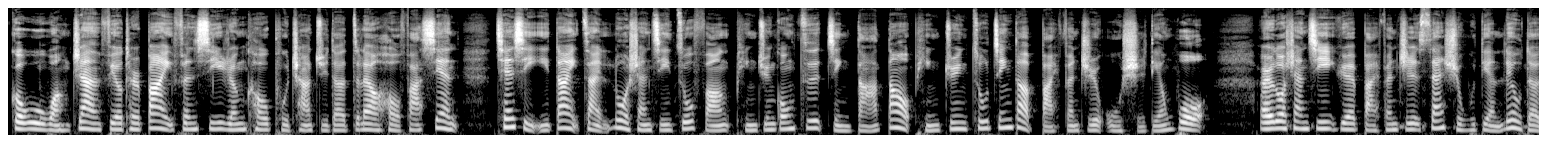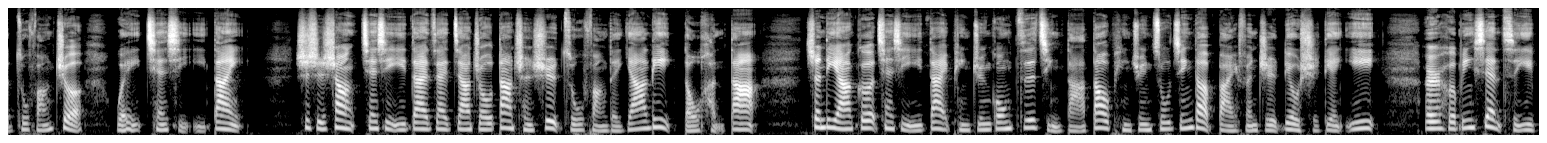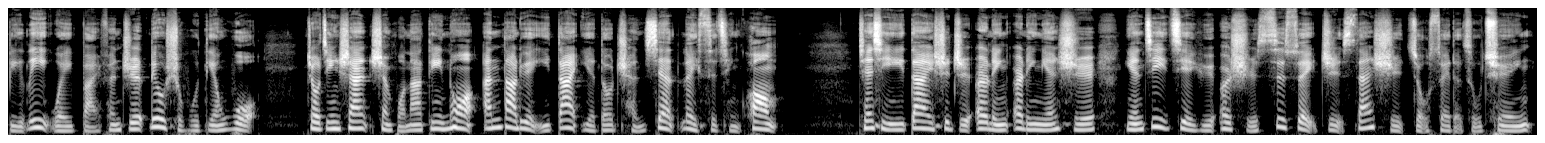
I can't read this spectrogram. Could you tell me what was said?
购物网站 Filter By 分析人口普查局的资料后发现，千禧一代在洛杉矶租房平均工资仅达到平均租金的百分之五十点五，而洛杉矶约百分之三十五点六的租房者为千禧一代。事实上，千禧一代在加州大城市租房的压力都很大。圣地亚哥迁徙一代平均工资仅达到平均租金的百分之六十点一，而河滨县此一比例为百分之六十五点五。旧金山、圣伯纳蒂诺、安大略一带也都呈现类似情况。千禧一代是指二零二零年时年纪介于二十四岁至三十九岁的族群。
